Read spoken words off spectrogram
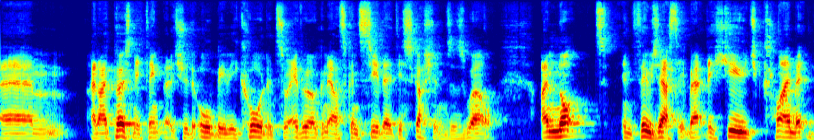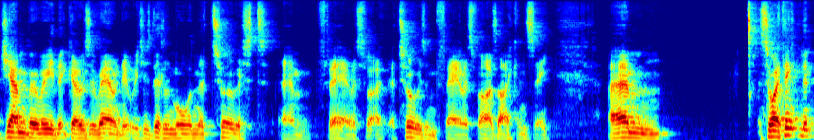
Um, and I personally think that should all be recorded so everyone else can see their discussions as well. I'm not enthusiastic about the huge climate jamboree that goes around it, which is little more than a tourist um, fair, as far, a tourism fair, as far as I can see. Um, so I think that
